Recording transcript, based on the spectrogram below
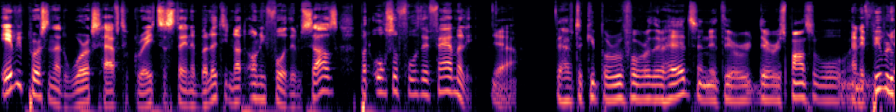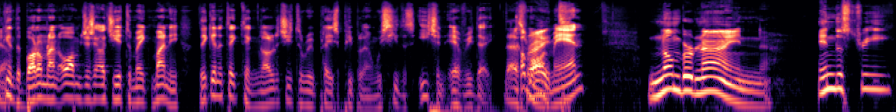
every person that works have to create sustainability not only for themselves but also for their family. Yeah. They have to keep a roof over their heads, and if they're they're responsible. And if people look yeah. at the bottom line, oh, I'm just out here to make money, they're going to take technology to replace people, and we see this each and every day. That's Come right. on, man. Number nine, industry.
